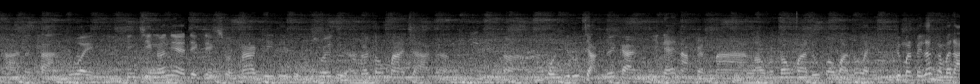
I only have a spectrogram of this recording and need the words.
ฐานต่างๆด้วย จริง ๆ แล้วเนี่ยเด็ก ๆ ส่วนมากที่ที่ผมช่วยเหลือก็ต้องมาจาก คนที่รู้จักด้วยกันที่แนะนำกันมา เราก็ต้องมาดูประวัติต้องอะไรคือมันเป็นเรื่องธรรมดา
